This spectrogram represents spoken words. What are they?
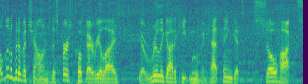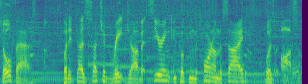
a little bit of a challenge. This first cook, I realized you really got to keep moving. That thing gets so hot so fast, but it does such a great job at searing and cooking the corn on the side was awesome.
